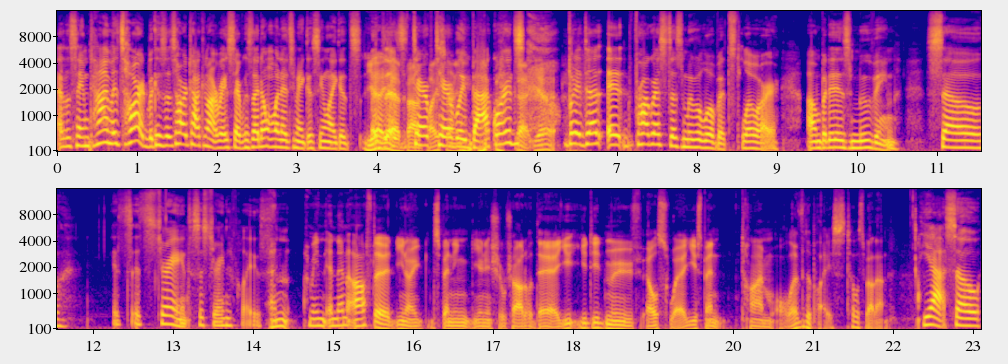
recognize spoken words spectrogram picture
at the same time, it's hard because it's hard talking about race there because I don't want it to make it seem like it's Yeah, it's, yeah, it's ter- terribly backwards. that, yeah. But it does it progress does move a little bit slower, um, but it is moving. So it's it's strange. It's a strange place. And I mean, and then after you know spending your initial childhood there, you you did move elsewhere. You spent time all over the place. Tell us about that. Yeah, so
